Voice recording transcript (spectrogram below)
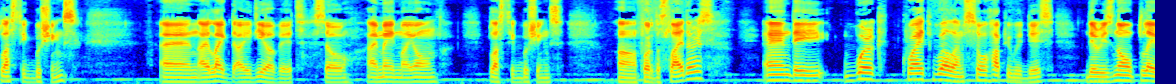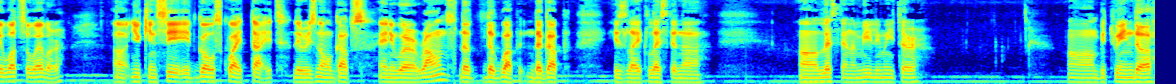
plastic bushings. And I like the idea of it. So I made my own plastic bushings uh, for the sliders. And they work quite well. I'm so happy with this. There is no play whatsoever uh, you can see it goes quite tight. There is no gaps anywhere around. The the gap the gap is like less than a uh, less than a millimeter uh, between the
